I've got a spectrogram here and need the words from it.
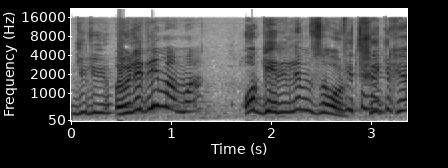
gülüyor. Öyle değil mi ama? O gerilim zor. Bütün Çünkü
